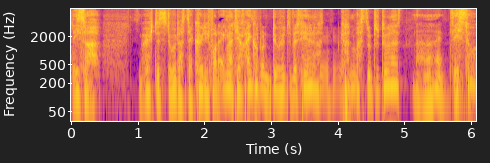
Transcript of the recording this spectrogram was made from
Lisa, möchtest du, dass der König von England hier reinkommt und du befehlen kann, was du zu tun hast? Nein, siehst du?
